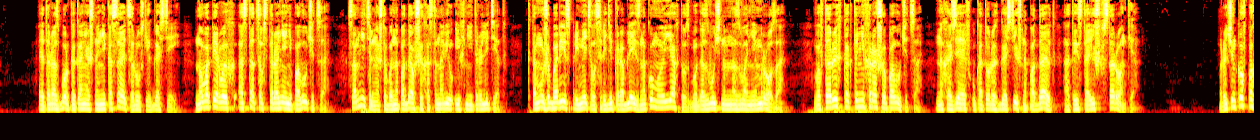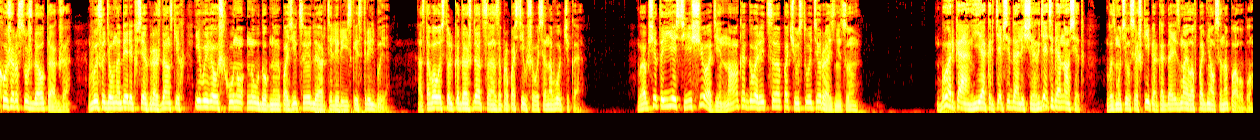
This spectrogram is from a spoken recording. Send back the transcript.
Эта разборка, конечно, не касается русских гостей. Но, во-первых, остаться в стороне не получится. Сомнительно, чтобы нападавших остановил их нейтралитет. К тому же Борис приметил среди кораблей знакомую яхту с благозвучным названием «Роза». Во-вторых, как-то нехорошо получится. На хозяев, у которых гостишь, нападают, а ты стоишь в сторонке. Рыченков, похоже, рассуждал так же – высадил на берег всех гражданских и вывел шхуну на удобную позицию для артиллерийской стрельбы. Оставалось только дождаться запропастившегося наводчика. Вообще-то есть еще один, но, как говорится, почувствуйте разницу. «Борька, якорь тебе в седалище, где тебя носит?» Возмутился шкипер, когда Измайлов поднялся на палубу.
